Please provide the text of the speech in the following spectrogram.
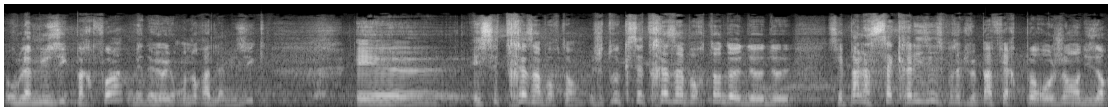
Ou la musique parfois, mais d'ailleurs on aura de la musique. Et, euh, et c'est très important. Je trouve que c'est très important de. de, de- c'est pas la sacraliser, c'est pour ça que je veux pas faire peur aux gens en disant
